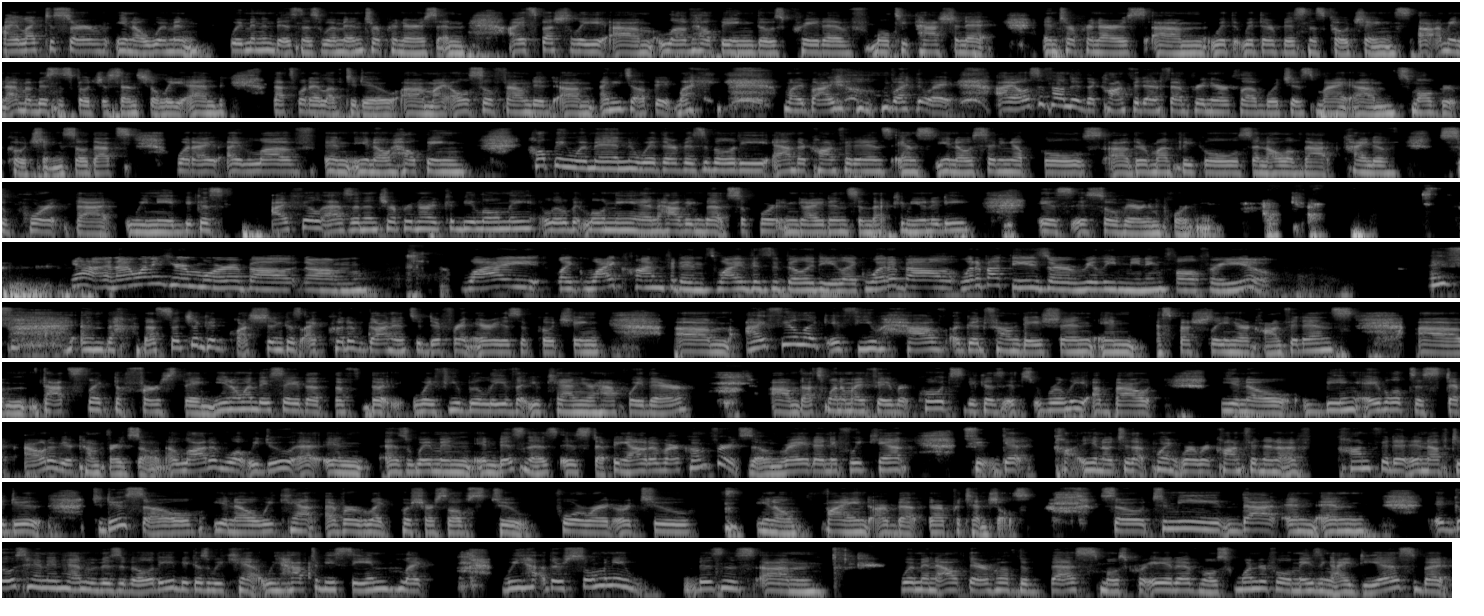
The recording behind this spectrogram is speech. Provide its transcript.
I like to serve, you know, women, women in business, women entrepreneurs, and I especially um, love helping those creative, multi-passionate entrepreneurs um, with with their business coachings. Uh, I mean, I'm a business coach essentially, and that's what I love to do. Um, I also founded. Um, I need to update my my bio, by the way. I also founded the Confident Fempreneur Club, which is my um, small group coaching. So that's what I, I love, and you know, helping helping women with their visibility and their confidence, and you know, setting up goals goals, uh, their monthly goals, and all of that kind of support that we need. Because I feel as an entrepreneur, it could be lonely, a little bit lonely, and having that support and guidance in that community is is so very important. Yeah, and I want to hear more about um, why, like, why confidence, why visibility. Like, what about what about these are really meaningful for you? I've, and that's such a good question because I could have gone into different areas of coaching. Um, I feel like if you have a good foundation in, especially in your confidence, um, that's like the first thing. You know, when they say that the, the if you believe that you can, you're halfway there. Um, that's one of my favorite quotes because it's really about, you know, being able to step out of your comfort zone. A lot of what we do uh, in as women in business is stepping out of our comfort zone, right? And if we can't get you know to that point where we're confident enough confident enough to do to do so you know we can't ever like push ourselves to forward or to you know find our bet our potentials. So to me that and and it goes hand in hand with visibility because we can't we have to be seen. Like we have there's so many business um women out there who have the best most creative most wonderful amazing ideas but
